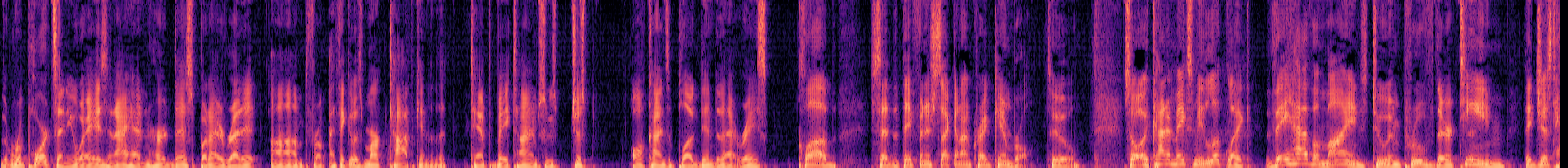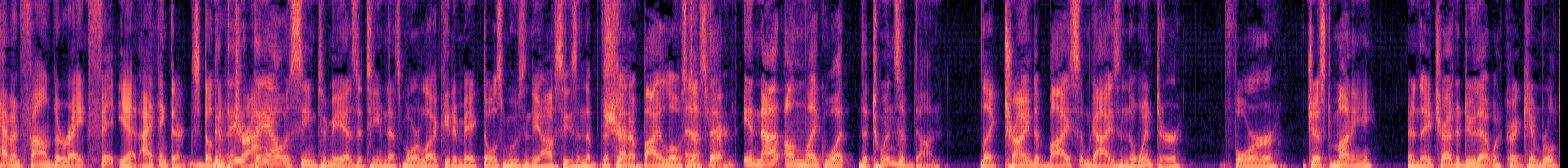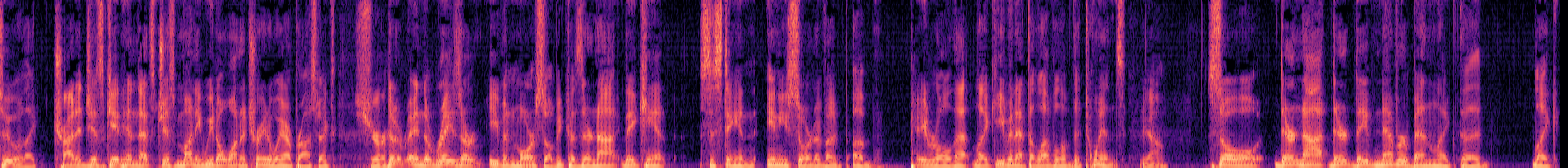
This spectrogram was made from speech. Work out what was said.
reports, anyways, and I hadn't heard this, but I read it um, from, I think it was Marc Topkin of the Tampa Bay Times, who's just all kinds of plugged into that Rays club, said that they finished second on Craig Kimbrel, too. So it kind of makes me look like they have a mind to improve their team. They just haven't found the right fit yet. I think they're still going to try. they always seem to me as a team that's more likely to make those moves in the offseason, the, the Sure. kind of buy low stuff. fair. That, and not unlike what the Twins have done, like trying to buy some guys in the winter for just money. And they tried to do that with Craig Kimbrel too. Like try to just get him. That's just money. We don't want to trade away our prospects. Sure. The- and the Rays are even more so because they're not. They can't sustain any sort of a, a payroll that like even at the level of the Twins. Yeah. So they're not they're they've never been like the like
